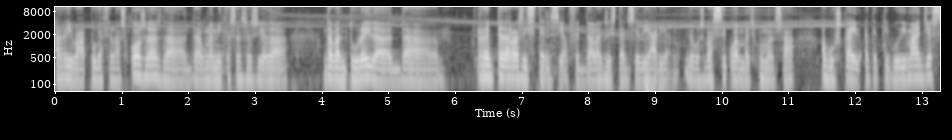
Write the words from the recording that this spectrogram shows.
arribar a poder fer les coses, d'una mica sensació d'aventura i de, de repte de resistència, el fet de l'existència diària. No? Llavors va ser quan vaig començar a buscar aquest tipus d'imatges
